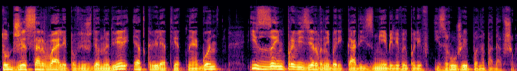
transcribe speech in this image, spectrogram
тут же сорвали поврежденную дверь и открыли ответный огонь из-за импровизированной баррикады из мебели, выпалив из ружей по нападавшим.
